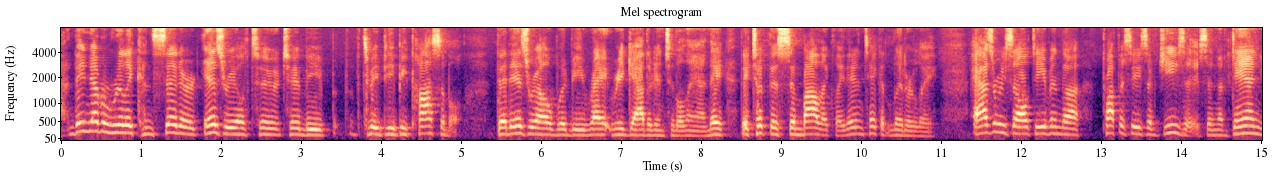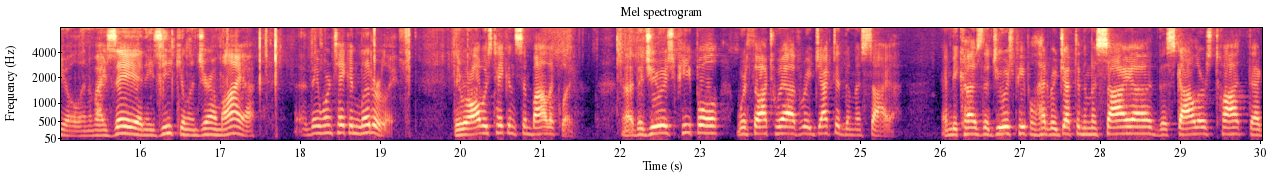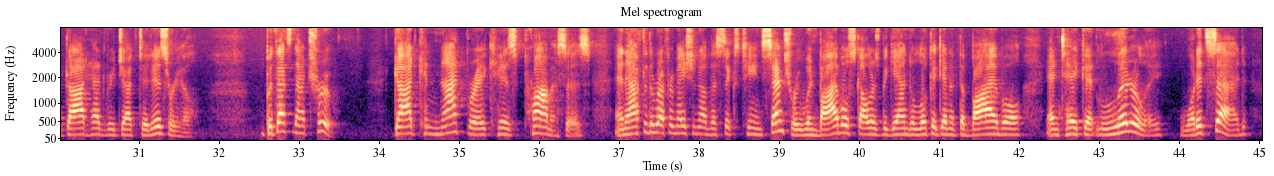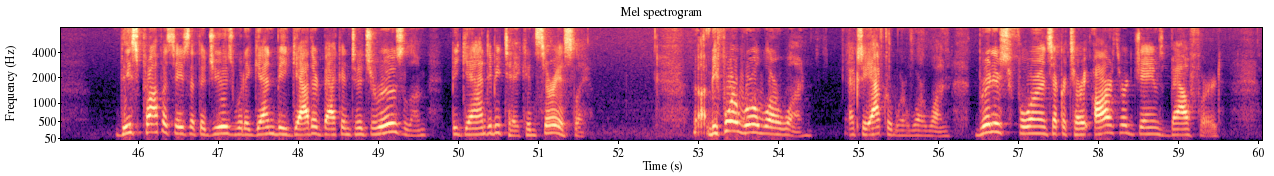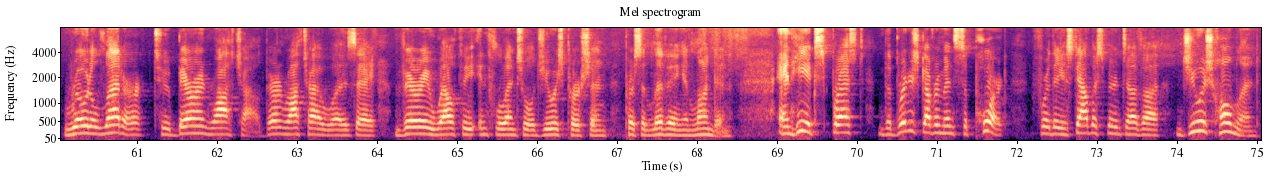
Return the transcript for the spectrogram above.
they never really considered Israel to, to, be, to be, be possible, that Israel would be re- regathered into the land. They, they took this symbolically, they didn't take it literally. As a result, even the prophecies of Jesus and of Daniel and of Isaiah and Ezekiel and Jeremiah, they weren't taken literally. They were always taken symbolically. Uh, the Jewish people were thought to have rejected the Messiah. And because the Jewish people had rejected the Messiah, the scholars taught that God had rejected Israel. But that's not true. God cannot break his promises. And after the Reformation of the 16th century, when Bible scholars began to look again at the Bible and take it literally, what it said, these prophecies that the Jews would again be gathered back into Jerusalem began to be taken seriously. Before World War I, actually after World War I, British Foreign Secretary Arthur James Balfour wrote a letter to Baron Rothschild. Baron Rothschild was a very wealthy, influential Jewish person, person living in London. And he expressed the British government's support for the establishment of a Jewish homeland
